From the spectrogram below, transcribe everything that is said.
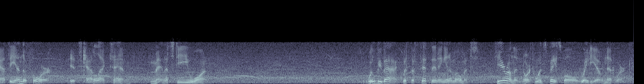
At the end of four, it's Cadillac 10, Manistee 1. We'll be back with the fifth inning in a moment, here on the Northwoods Baseball Radio Network.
